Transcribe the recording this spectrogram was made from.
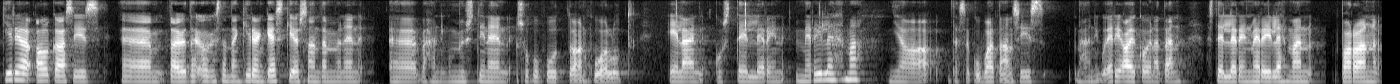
kirja alkaa siis, äh, tai oikeastaan tämän kirjan keskiössä on tämmöinen äh, vähän niin kuin mystinen sukupuuttoon kuollut eläin kuin Stellerin merilehmä. Ja tässä kuvataan siis vähän niin kuin eri aikoina tämän Stellerin merilehmän paran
